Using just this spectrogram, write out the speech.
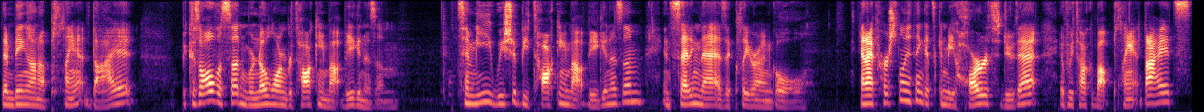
than being on a plant diet? Because all of a sudden, we're no longer talking about veganism. To me, we should be talking about veganism and setting that as a clear end goal. And I personally think it's going to be harder to do that if we talk about plant diets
